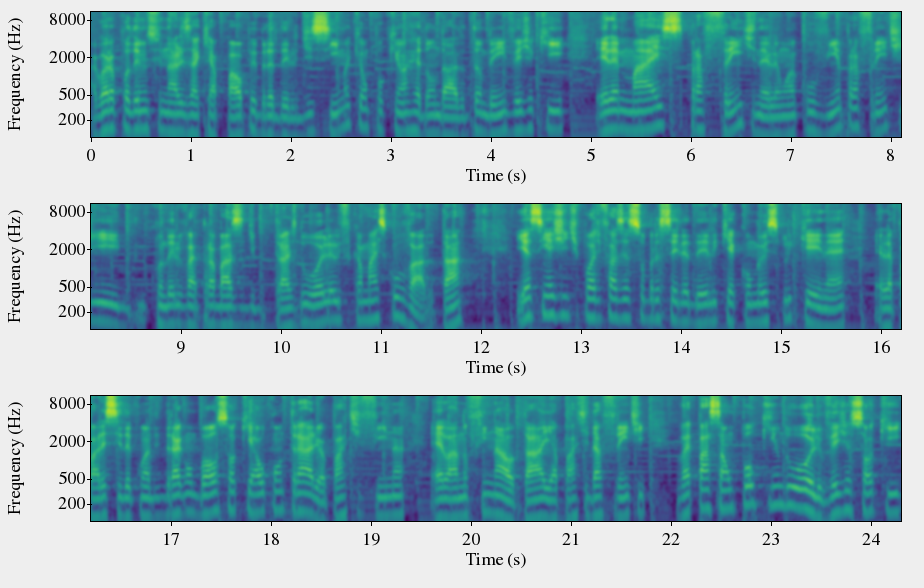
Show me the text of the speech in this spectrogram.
Agora podemos finalizar aqui a pálpebra dele de cima, que é um pouquinho arredondado também. Veja que ele é mais para frente, né? Ele é uma curvinha para frente e quando ele vai para a base de trás do olho, ele fica mais curvado, tá? E assim a gente pode fazer a sobrancelha dele, que é como eu expliquei, né? Ela é parecida com a de Dragon Ball, só que ao contrário, a parte fina é lá no final, tá? E a parte da frente vai passar um pouquinho do olho. Veja só que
